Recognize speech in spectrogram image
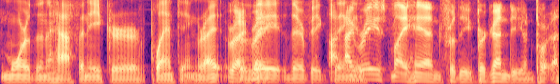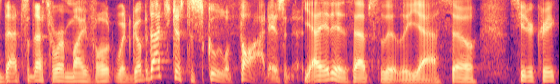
more than a half an acre planting, right? so Right, they right. their big thing I, I is raised my hand for the Burgundian. part. That's that's where my vote would go. But that's just a school of thought, isn't it? Yeah, it is absolutely. Yeah. So Cedar Creek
